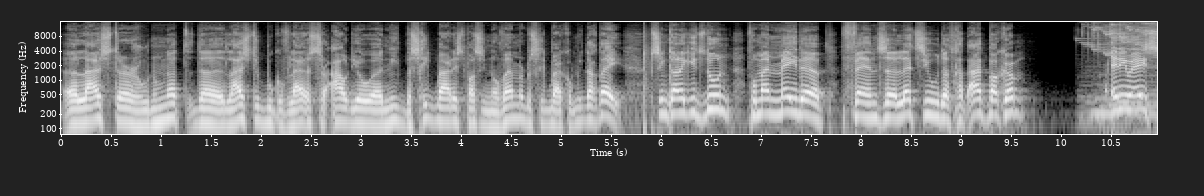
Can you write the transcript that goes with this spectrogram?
eh, luister hoe noem dat? De luisterboek of luisteraudio eh, niet beschikbaar is. Pas in november beschikbaar komt. Ik dacht, hé, hey, misschien kan ik iets doen voor mijn mede-fans. Eh, let's see hoe dat gaat uitpakken. Anyways,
